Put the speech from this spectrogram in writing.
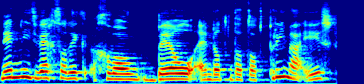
Neem niet weg dat ik gewoon bel en dat dat, dat prima is.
